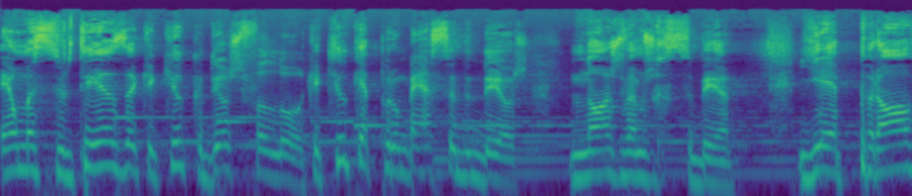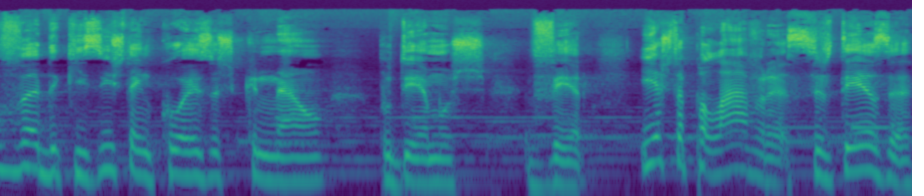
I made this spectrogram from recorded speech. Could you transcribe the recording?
É uma certeza que aquilo que Deus falou, que aquilo que é promessa de Deus, nós vamos receber. E é prova de que existem coisas que não podemos ver. E esta palavra, certeza,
